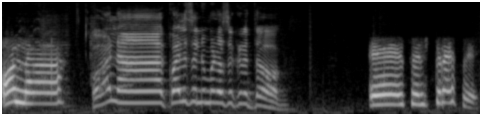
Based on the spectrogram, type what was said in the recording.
Hola, hola, ¿cuál es el número secreto? es el 13.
